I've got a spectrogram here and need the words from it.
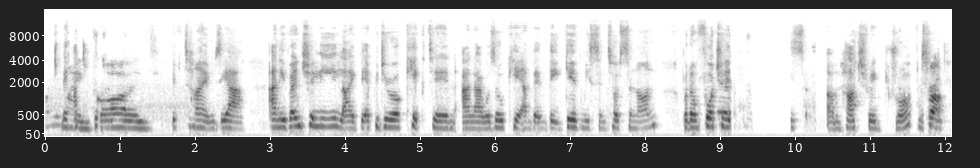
Oh they my god! Five times, yeah. And eventually, like the epidural kicked in, and I was okay. And then they gave me syntocinon, but unfortunately, yeah. his um, heart rate dropped. Dropped.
